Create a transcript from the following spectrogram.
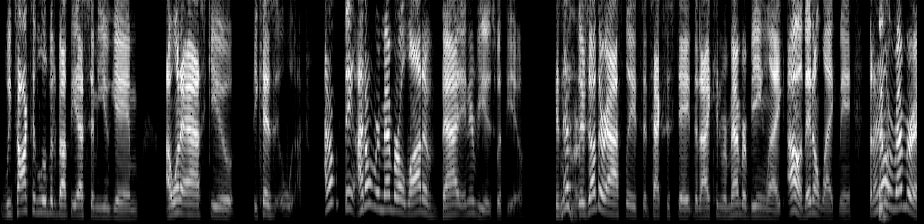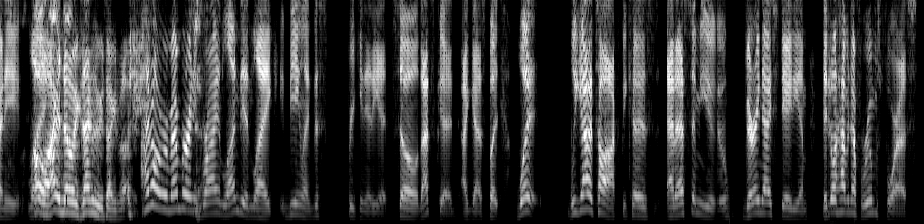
we talked a little bit about the SMU game. I want to ask you because I don't think I don't remember a lot of bad interviews with you. Because there's other athletes at Texas State that I can remember being like, "Oh, they don't like me," but I don't remember any. Like, oh, I know exactly what you're talking about. I don't remember any Bryan London like being like this freaking idiot. So that's good, I guess. But what we got to talk because at SMU, very nice stadium, they don't have enough rooms for us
